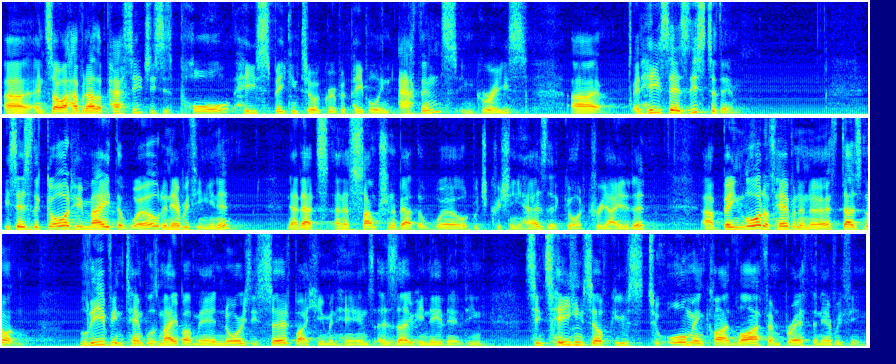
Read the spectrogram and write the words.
Uh, and so I have another passage. This is Paul. He's speaking to a group of people in Athens, in Greece. Uh, and he says this to them He says, The God who made the world and everything in it, now that's an assumption about the world which Christianity has, that God created it, uh, being Lord of heaven and earth, does not live in temples made by man, nor is he served by human hands as though he needed anything, since he himself gives to all mankind life and breath and everything.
